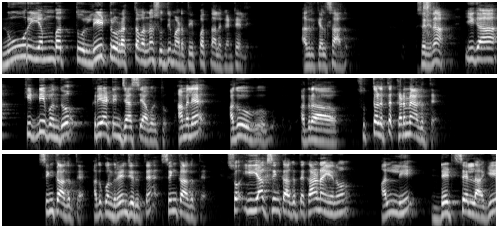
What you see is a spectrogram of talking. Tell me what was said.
ನೂರ ಎಂಬತ್ತು ಲೀಟ್ರು ರಕ್ತವನ್ನು ಶುದ್ಧಿ ಮಾಡುತ್ತೆ ಇಪ್ಪತ್ನಾಲ್ಕು ಗಂಟೆಯಲ್ಲಿ. ಅದ್ರ ಕೆಲಸ ಅದು. ಸರಿನಾ? ಈಗ ಕಿಡ್ನಿ ಬಂದು ಕ್ರಿಯಾಟಿನ್ ಜಾಸ್ತಿ ಆಗೋಯ್ತು. ಆಮೇಲೆ ಅದು ಅದರ ಸುತ್ತಳತೆ ಕಡಿಮೆ ಆಗುತ್ತೆ. ಸಿಂಕ್ ಆಗುತ್ತೆ. ಅದಕ್ಕೊಂದು ರೇಂಜ್ ಇರುತ್ತೆ ಸಿಂಕ್ ಆಗುತ್ತೆ. ಸೊ ಈ ಯಾಕೆ ಸಿಂಕ್ ಆಗುತ್ತೆ? ಕಾರಣ ಏನು? ಅಲ್ಲಿ ಡೆಡ್ ಸೆಲ್ ಆಗಿ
